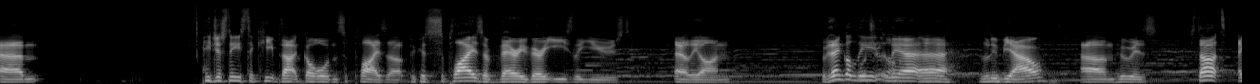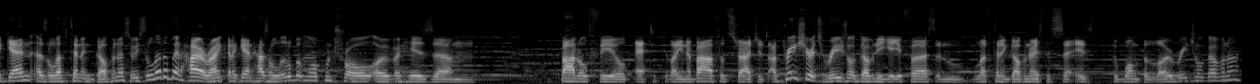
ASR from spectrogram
Um, he just needs to keep that gold and supplies up because supplies are very, very easily used early on. We've then got Li, Li, uh, Liu Biao, um, who is starts again as a lieutenant governor, so he's a little bit higher rank and again has a little bit more control over his um, battlefield etiquette, like you know, battlefield strategies. I'm pretty sure it's regional governor you get your first, and lieutenant governor is the is the one below regional governor,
